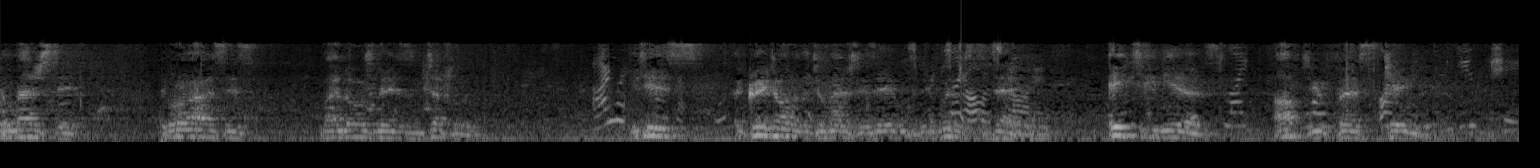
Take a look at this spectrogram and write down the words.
Your Majesty, Your Royal Highnesses, my lords, ladies and gentlemen, it is a great honor that Your Majesty is able to be with us today, 18 years after you first came here.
